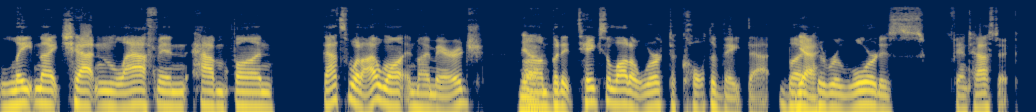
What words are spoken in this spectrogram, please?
late night chatting, laughing, having fun. That's what I want in my marriage. Yeah. Um, but it takes a lot of work to cultivate that. But yeah. the reward is fantastic.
